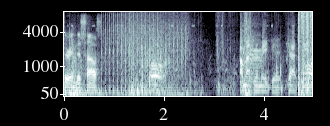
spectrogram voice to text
They're in this house. Oh. I'm not gonna make it. God damn. Oh,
